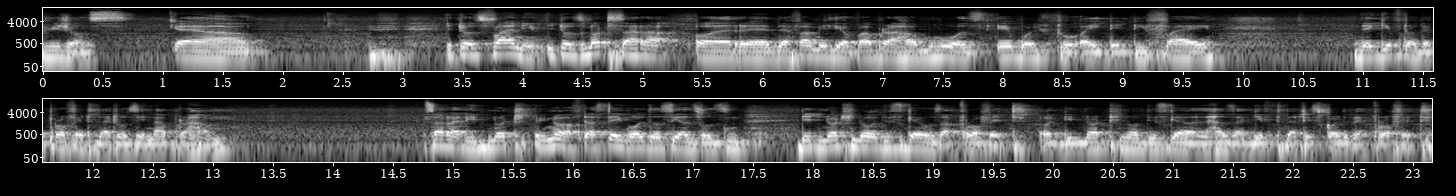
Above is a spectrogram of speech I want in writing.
visions. Uh, it was funny. It was not Sarah or uh, the family of Abraham who was able to identify the gift of the prophet that was in Abraham. Sarah did not, you know, after staying all those years, was did not know this guy was a prophet or did not know this guy has a gift that is called the prophet.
